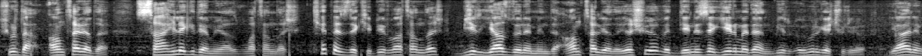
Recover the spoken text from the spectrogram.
Şurada Antalya'da sahile gidemiyor vatandaş. Kepez'deki bir vatandaş bir yaz döneminde Antalya'da yaşıyor ve denize girmeden bir ömür geçiriyor. Yani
